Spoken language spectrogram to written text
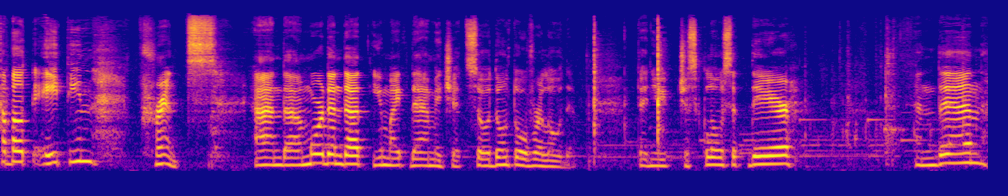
about 18 prints. And uh, more than that you might damage it. So don't overload it. Then you just close it there. And then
